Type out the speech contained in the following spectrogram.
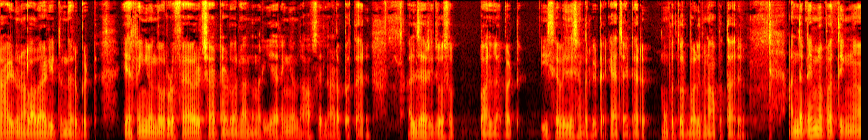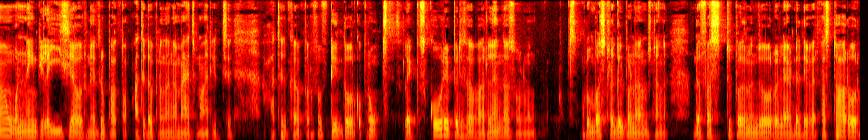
ராய்டு நல்லா தான் ஆடிட்டு இருந்தார் பட் இறங்கி வந்து அவரோட ஃபேவரட் ஷாட் ஆடுவார்ல அந்த மாதிரி இறங்கி வந்து ஆஃப் சைடில் ஆட பார்த்தாரு. அல்ஜாரி ஜோசப் பாலில் பட் ஈஸியாக விஜய் சங்கர் கிட்ட கேட்ச் ஆகிட்டார் முப்பத்தோரு பாலுக்கு நாற்பத்தாறு அந்த டைமில் பார்த்தீங்கன்னா ஒன் நைன்ட்டியில் ஈஸியாக வரும்னு எதிர்பார்த்தோம். அதுக்கப்புறம் தாங்க மேட்ச் மாறிடுச்சு. அதுக்கப்புறம் ஃபிஃப்டீன்த் ஓவருக்கு அப்புறம் லைக் ஸ்கோரே பெருசாக வரலன்னு தான் சொல்லணும் ரொம்ப ஸ்ட்ரகிள் பண்ண ஆரம்பிச்சிட்டாங்க. அந்த ஃபஸ்ட்டு பதினஞ்சு ஓவர் விளையாண்டதே வேறு. ஃபஸ்ட்டு ஆறு ஓவர்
